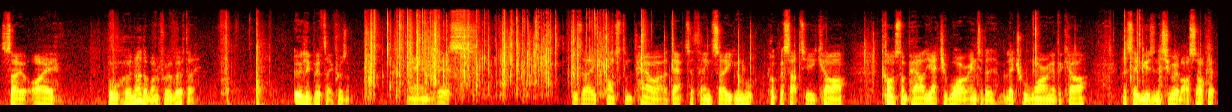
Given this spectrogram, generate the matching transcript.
So I bought her another one for her birthday. Early birthday present. And this is a constant power adapter thing, so you can hook this up to your car. Constant power, you actually wire it into the electrical wiring of the car instead of using a cigarette light socket.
